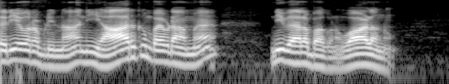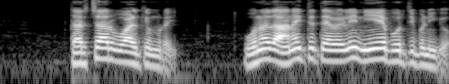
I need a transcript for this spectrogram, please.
தெரிய வரும் அப்படின்னா நீ யாருக்கும் பயப்படாமல் நீ வேலை பார்க்கணும் வாழணும். தற்சார்பு வாழ்க்கை முறை. உனது அனைத்து தேவைகளையும் நீயே பூர்த்தி பண்ணிக்கோ.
